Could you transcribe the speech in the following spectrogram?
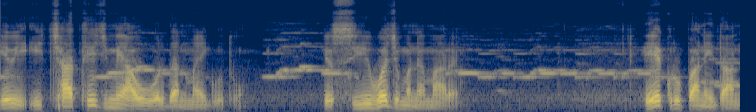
એવી ઈચ્છાથી જ મેં આવું વરદાન માંગ્યું હતું કે શિવ જ મને મારે. હે કૃપાની દાન,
